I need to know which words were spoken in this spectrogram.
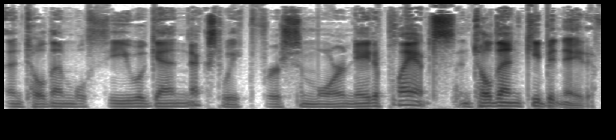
until then, we'll see you again next week for some more native plants. Until then, keep it native.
